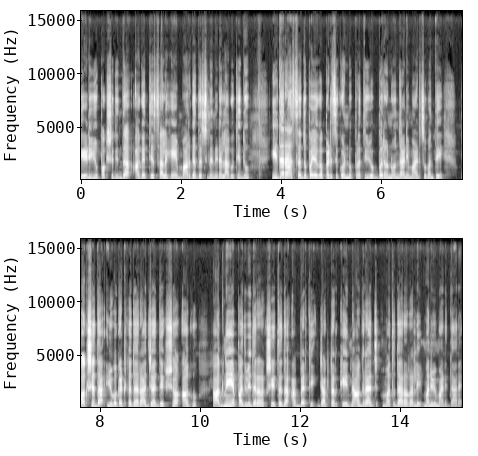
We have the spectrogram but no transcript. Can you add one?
ಜೆಡಿಯು ಪಕ್ಷದಿಂದ ಅಗತ್ಯ ಸಲಹೆ ಮಾರ್ಗದರ್ಶನ ನೀಡಲಾಗುತ್ತಿದ್ದು, ಇದರ ಸದುಪಯೋಗ ಪಡಿಸಿಕೊಂಡು ಪ್ರತಿಯೊಬ್ಬರೂ ನೋಂದಣಿ ಮಾಡಿಸುವಂತೆ ಪಕ್ಷದ ಯುವ ಘಟಕದ ರಾಜ್ಯಾಧ್ಯಕ್ಷ ಹಾಗೂ ಆಗ್ನೇಯ ಪದವೀಧರರ ಕ್ಷೇತ್ರದ ಅಭ್ಯರ್ಥಿ ಡಾಕ್ಟರ್ ಕೆ ನಾಗರಾಜ್ ಮತದಾರರಲ್ಲಿ ಮನವಿ ಮಾಡಿದ್ದಾರೆ.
